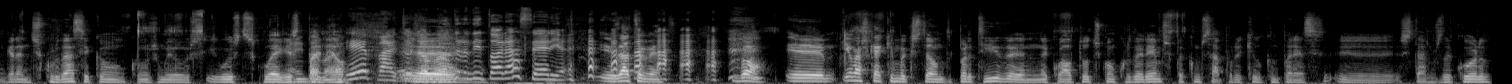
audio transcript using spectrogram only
em grande discordância com, com os meus ilustres colegas Ainda de painel. É pá, estou É. já contraditória à séria. Exatamente. Bom, eh, eu acho que há aqui uma questão de partida na qual todos concordaremos, para começar por aquilo que me parece eh, estarmos de acordo,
